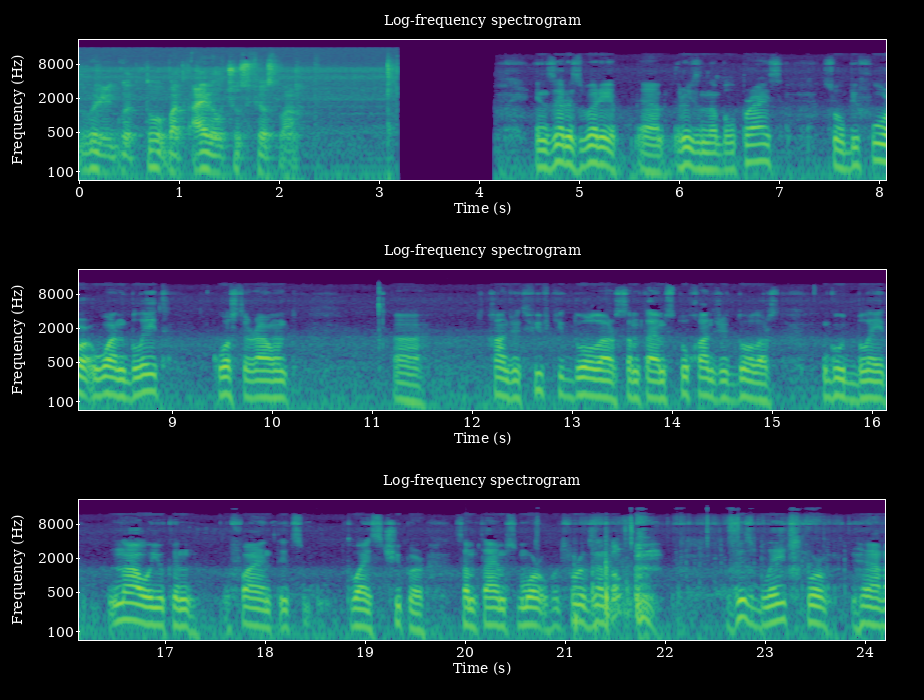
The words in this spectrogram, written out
very good too but I will choose first one and there is very uh, reasonable price. So before one blade cost around uh, 150 dollars sometimes 200 dollars good blade. Now you can find it's twice cheaper sometimes more. For example this blade for uh,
